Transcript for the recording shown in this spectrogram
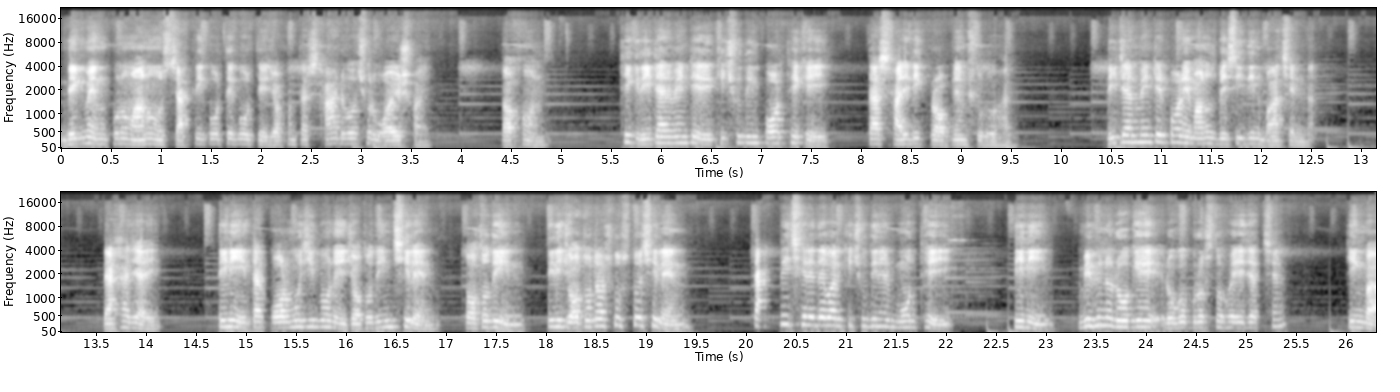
দেখবেন কোনো মানুষ চাকরি করতে করতে যখন তার ষাট বছর বয়স হয়, তখন ঠিক রিটায়ারমেন্টের কিছুদিন পর থেকেই তার শারীরিক প্রবলেম শুরু হয়। রিটায়ারমেন্টের পরে মানুষ বেশি দিন বাঁচেন না। দেখা যায় তিনি তার কর্মজীবনে যতদিন ছিলেন, ততদিন তিনি যতটা সুস্থ ছিলেন, চাকরি ছেড়ে দেওয়ার কিছুদিনের মধ্যেই তিনি বিভিন্ন রোগে রোগগ্রস্ত হয়ে যাচ্ছেন কিংবা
